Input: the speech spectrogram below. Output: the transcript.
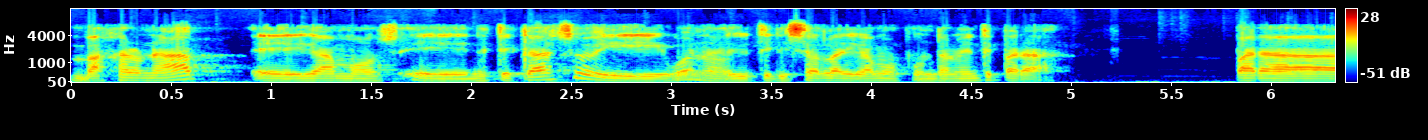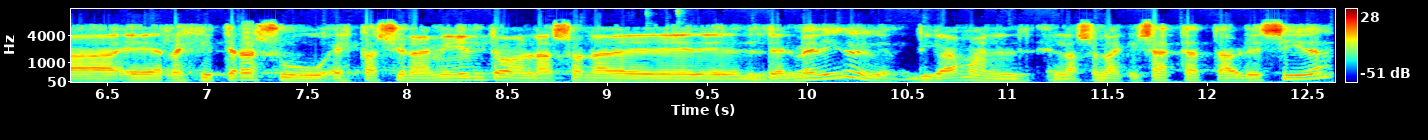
bajar una app, eh, digamos, eh, en este caso, y bueno, y utilizarla, digamos, puntualmente para, para eh, registrar su estacionamiento en la zona del medido, digamos, en, la zona que ya está establecida,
